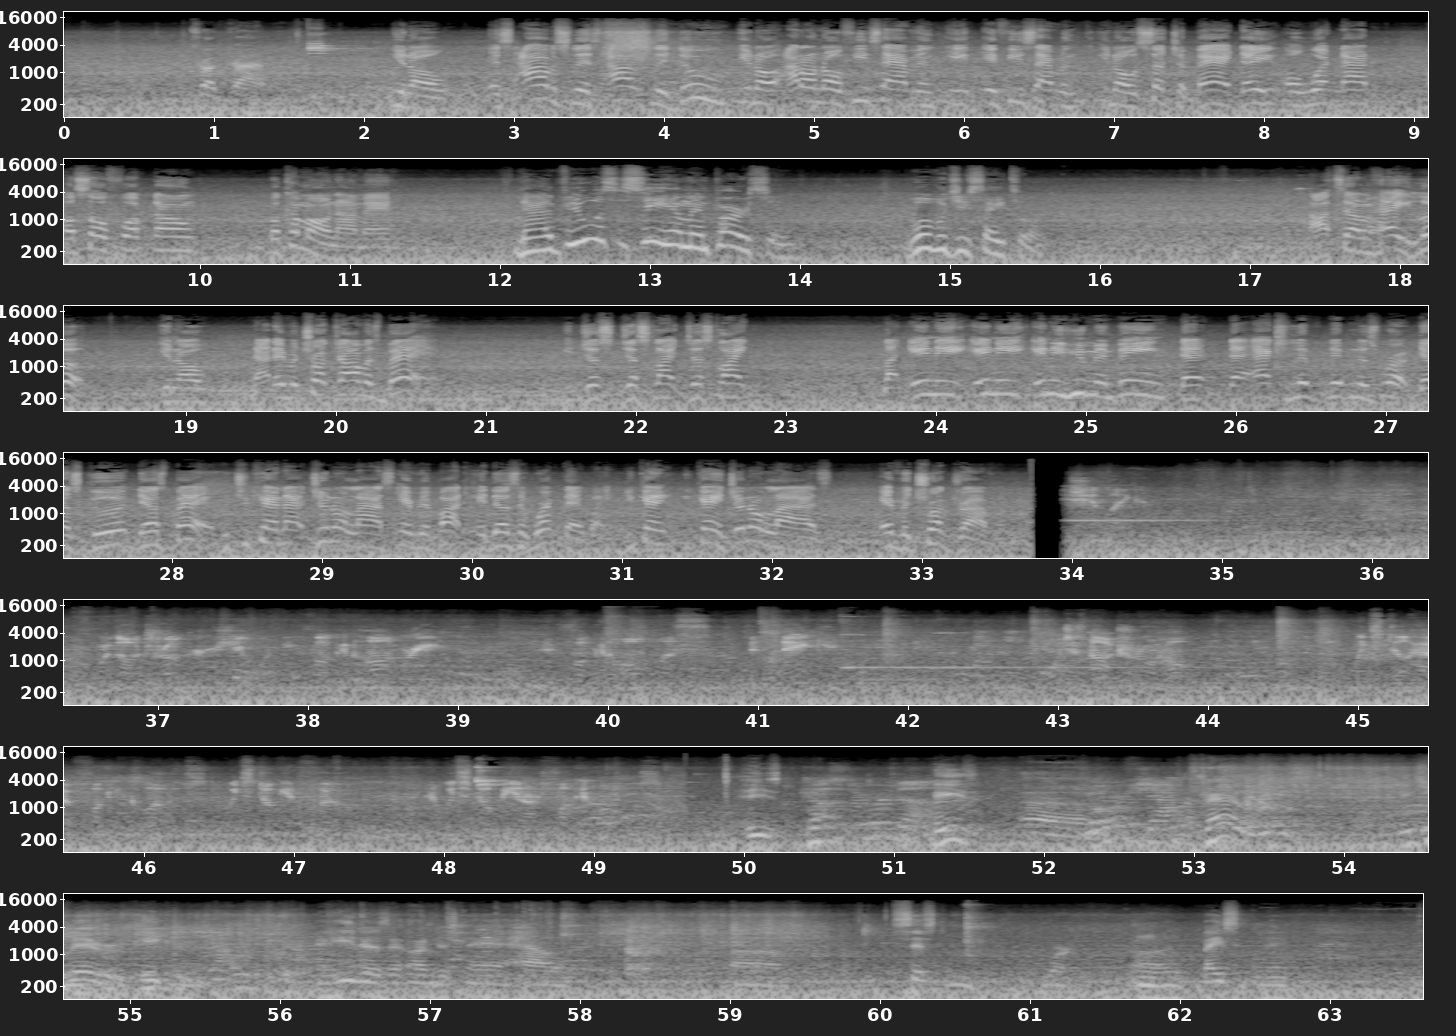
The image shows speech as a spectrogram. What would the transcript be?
Truck drivers. you know, it's obviously it's obviously dude, you know, I don't know if he's having if, if he's having, you know, such a bad day or whatnot or so forth on. But come on now, man. Now, if you was to see him in person, what would you say to him? I'll tell him, hey, look, you know, not every truck driver is bad. You just just like just like like any any any human being that that actually live, live in this world, there's good, there's bad. But you cannot generalize everybody. It doesn't work that way. You can't you can't generalize every truck driver. Shit like, without truckers, you would be fucking hungry and fucking homeless and naked. Which is not true at all. We'd still have fucking clothes, we'd still get food, and we'd still be in our fucking homes. He's he's uh, apparently he's he's very ignorant, and he doesn't understand how um, systems work. Uh, basically,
